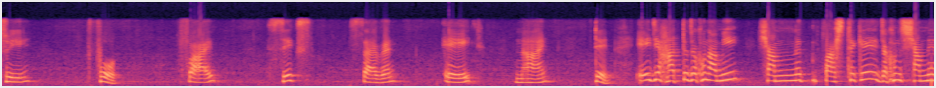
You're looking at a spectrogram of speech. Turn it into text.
three four five six seven eight nine ten এই যে হাতটা যখন আমি সামনে পাশ থেকে যখন সামনে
